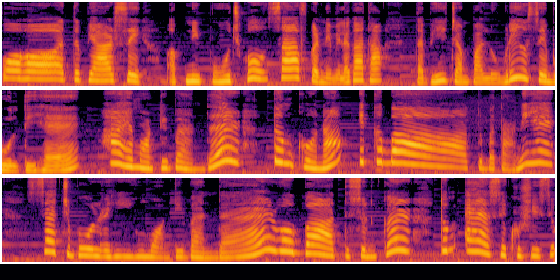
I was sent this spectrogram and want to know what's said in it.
बहुत प्यार से अपनी पूंछ को साफ़ करने में लगा था। तभी चंपा लोमड़ी उससे बोलती है हाय मोंटी बंदर तुमको ना एक बात बतानी है। सच बोल रही हूँ मोंटी बंदर। वो बात सुनकर तुम ऐसे खुशी से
